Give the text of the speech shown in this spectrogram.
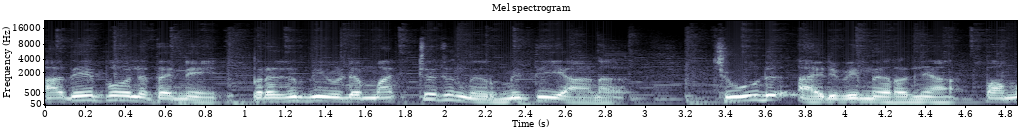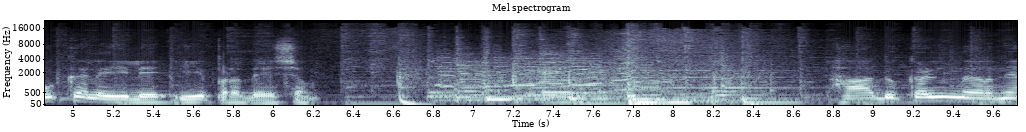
അതേപോലെ തന്നെ പ്രകൃതിയുടെ മറ്റൊരു നിർമ്മിതിയാണ് ചൂട് അരുവി നിറഞ്ഞ പമുക്കലയിലെ ഈ പ്രദേശം. ധാതുക്കൾ നിറഞ്ഞ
